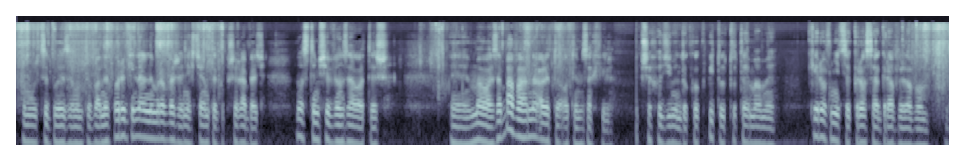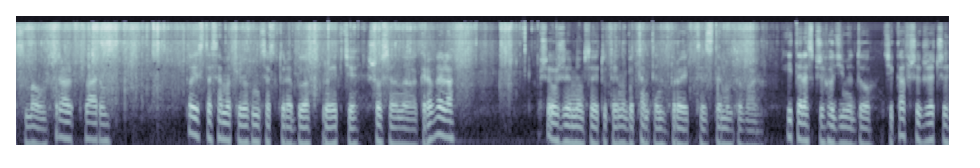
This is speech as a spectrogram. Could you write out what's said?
hamulce były zamontowane w oryginalnym rowerze nie chciałem tego przerabiać. No z tym się wiązała też e, mała zabawa no ale to o tym za chwilę. Przechodzimy do kokpitu. Tutaj mamy kierownicę crossa gravelową z małą flarą to jest ta sama kierownica, która była w projekcie szosa na gravela. Przełożyłem ją sobie tutaj, no bo tamten projekt zdemontowałem. I teraz przechodzimy do ciekawszych rzeczy.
